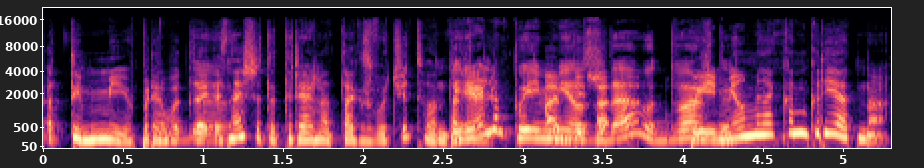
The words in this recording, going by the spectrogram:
а ты имею прям вот, да. знаешь, это реально так звучит. Он ты так реально поимел оби... же, да? Вот дважды. Поимел меня конкретно.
